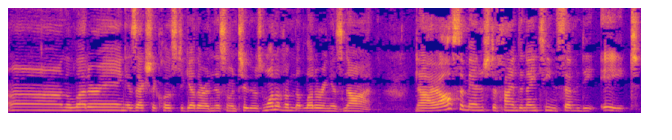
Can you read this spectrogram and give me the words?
uh, the lettering is actually close together on this one too. There's one of them that lettering is not. Now I also managed to find the 1978.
